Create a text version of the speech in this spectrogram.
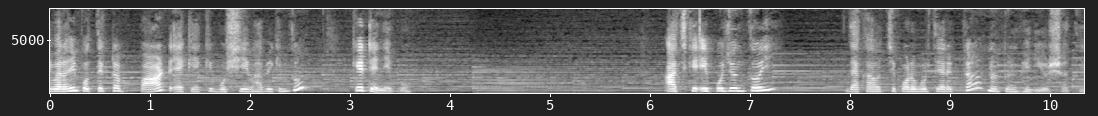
এবার আমি প্রত্যেকটা পার্ট একে একে বসিয়ে এভাবে কিন্তু কেটে নেব। আজকে এ পর্যন্তই। দেখা হচ্ছে পরবর্তী আরেকটা নতুন ভিডিওর সাথে।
